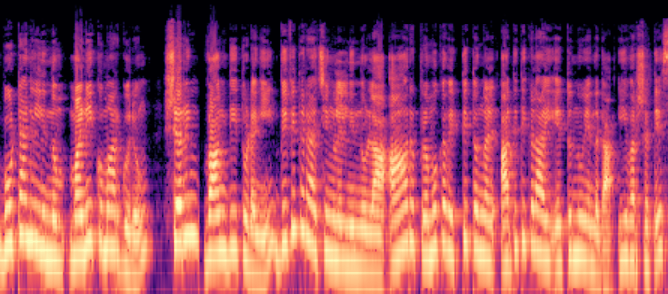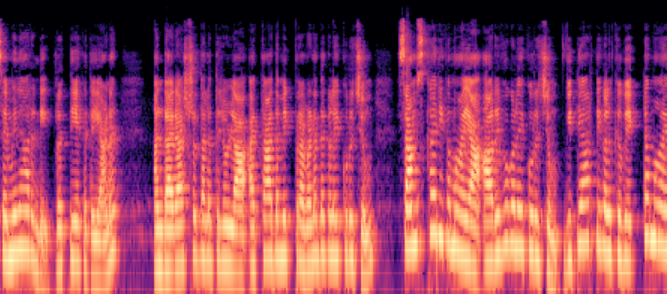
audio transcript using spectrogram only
ഭൂട്ടാനിൽ നിന്നും മണികുമാർ ഗുരുങ് ഷെറിംഗ് വാങ്ദി തുടങ്ങി വിവിധ രാജ്യങ്ങളിൽ നിന്നുള്ള ആറ് പ്രമുഖ വ്യക്തിത്വങ്ങൾ അതിഥികളായി എത്തുന്നു എന്നത് ഈ വർഷത്തെ സെമിനാറിന്റെ പ്രത്യേകതയാണ്. അന്താരാഷ്ട്ര തലത്തിലുള്ള അക്കാദമിക് പ്രവണതകളെക്കുറിച്ചും സാംസ്കാരികമായ അറിവുകളെക്കുറിച്ചും വിദ്യാർത്ഥികൾക്ക് വ്യക്തമായ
